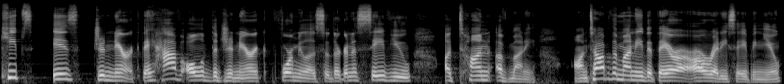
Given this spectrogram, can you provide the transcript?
Keeps is generic. They have all of the generic formulas, so they're going to save you a ton of money on top of the money that they are already saving you,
